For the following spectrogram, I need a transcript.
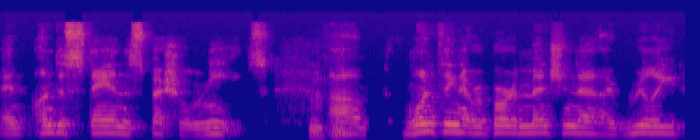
and understand the special needs mm-hmm. um, one thing that roberta mentioned that i really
